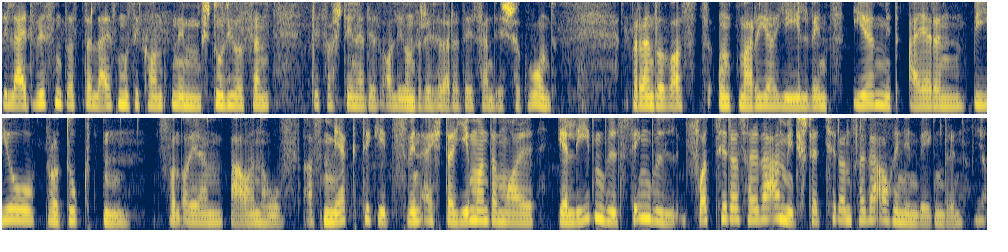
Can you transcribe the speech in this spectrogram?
Die Leute wissen, dass da Live-Musikanten im Studio sind. Die verstehen ja das alle, unsere Hörer, die sind das schon gewohnt. Brandelwast und Maria Jehl, wenn ihr mit euren Bioprodukten von eurem Bauernhof auf Märkte geht, wenn euch da jemand einmal erleben will, singen will, fahrt ihr da selber auch mit? Steht ihr dann selber auch in den Wegen drin? Ja.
